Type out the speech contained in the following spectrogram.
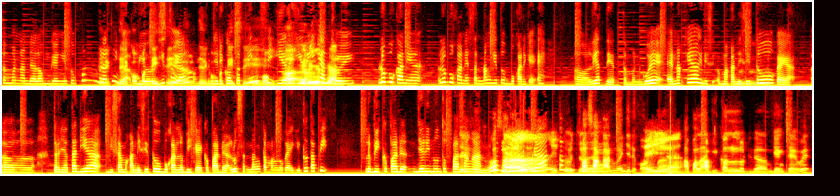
temenan dalam geng itu pun berarti jadi nggak pure kompetisi gitu ya ya, lu jadi jadi kompetisi. kompetisi Kom- iri-irian ah, cuy lu bukannya lu bukannya seneng gitu bukan kayak eh eh, lihat deh temen gue enak ya di, makan di situ Hmm. kayak eh, ternyata dia bisa makan di situ bukan lebih kayak kepada lu seneng temen lu kayak gitu tapi lebih kepada jadi nuntut pasangan jadi pasangan. lu Nah, berantem itu, pasangan lo yang jadi korban Iya. apalagi kalau lo di dalam geng cewek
